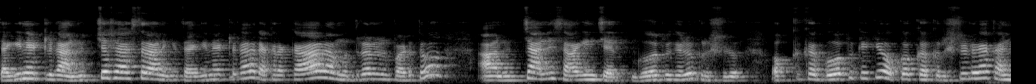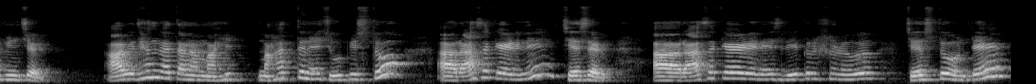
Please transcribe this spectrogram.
తగినట్లుగా నృత్య శాస్త్రానికి తగినట్లుగా రకరకాల ముద్రలను పడుతూ ఆ నృత్యాన్ని సాగించారు. గోపికలు కృష్ణుడు. ఒక్కొక్క గోపికకి ఒక్కొక్క కృష్ణుడిగా కనిపించాడు. ఆ విధంగా తన మహి మహత్తుని చూపిస్తూ ఆ రాసకేడిని చేశాడు. ఆ రాసకేడిని శ్రీకృష్ణుడు చేస్తూ ఉంటే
